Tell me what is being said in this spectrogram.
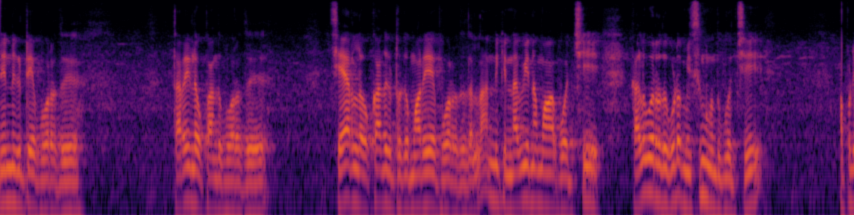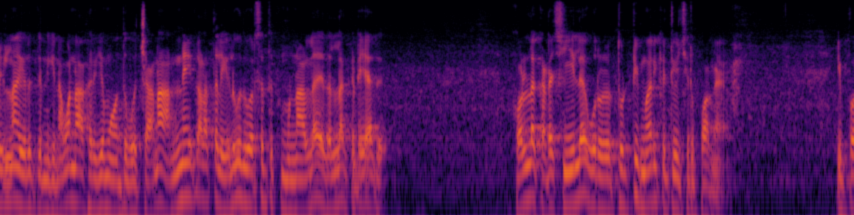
நின்றுக்கிட்டே போகிறது தரையில் உட்காந்து போகிறது சேரில் உட்காந்துக்கிட்டு இருக்க மாதிரியே போகிறது இதெல்லாம் இன்றைக்கி நவீனமாக போச்சு. கழுவுறது கூட மிஷின் வந்து போச்சு. அப்படிலாம் இருக்குது இன்றைக்கி நவநாகரிகமாக வந்து போச்சு. ஆனால் அன்னைய காலத்தில் எழுபது வருஷத்துக்கு முன்னால் இதெல்லாம் கிடையாது. கொல்லை கடைசியில் ஒரு தொட்டி மாதிரி கட்டி வச்சுருப்பாங்க. இப்போ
